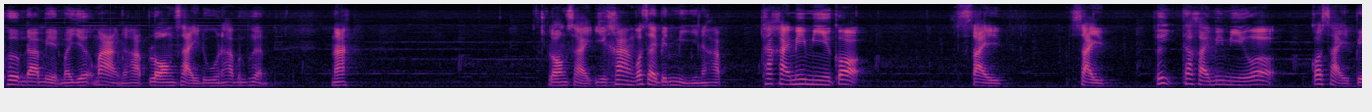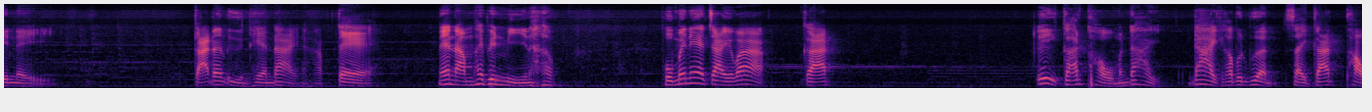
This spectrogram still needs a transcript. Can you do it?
เพิ่มดาเมจมาเยอะมากนะครับ ลองใส่ดูนะครับเพื่อนๆนะ ลองใส่อีกข้างก็ใส่เป็นหมีนะครับ ถ้าใครไม่มีก็ใส่ใส่เฮ้ยถ้าใครไม่มีก็ก็ใส่เป็นในการ์ดอื่นแทนได้นะครับ แต่แนะนำให้เป็นหมีนะครับ ผมไม่แน่ใจว่าการ์ดเอ้ยการ์ดเผามันได้ได้ครับเพื่อนๆ ใส่การ์ดเผา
